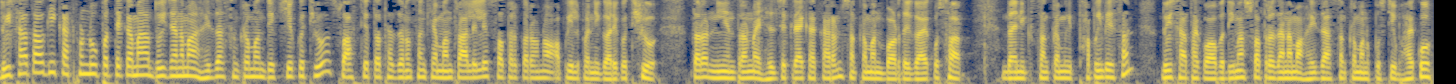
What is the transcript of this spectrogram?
दुई साता अघि काठमाडौँ उपत्यकामा दुईजनामा हैजा संक्रमण देखिएको थियो। स्वास्थ्य तथा जनसंख्या मन्त्रालयले सतर्क रहन अपील पनि गरेको थियो। तर नियन्त्रणमा हिलचेक्राएका कारण संक्रमण बढ़दै गएको छ। दैनिक संक्रमित थपिँदैछन् दुई साताको अवधिमा सत्रजनामा हैजा संक्रमण पुष्टि भएको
